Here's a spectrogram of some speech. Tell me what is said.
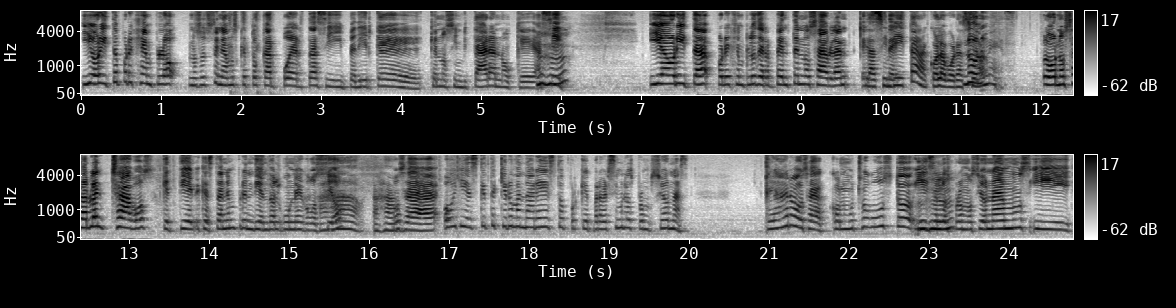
Y ahorita, por ejemplo, nosotros teníamos que tocar puertas y pedir que, que nos invitaran o que así. Y ahorita, por ejemplo, de repente nos hablan. Las este, invitan a colaboraciones. O nos hablan chavos que, tiene, que están emprendiendo algún negocio. Ah, ajá. O sea, oye, es que te quiero mandar esto porque para ver si me los promocionas. Claro, o sea, con mucho gusto y se Ujú. los promocionamos y,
